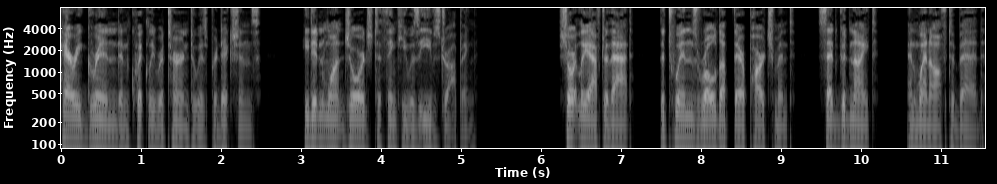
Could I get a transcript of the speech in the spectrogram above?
Harry grinned and quickly returned to his predictions. He didn't want George to think he was eavesdropping. Shortly after that, the twins rolled up their parchment, said good night, and went off to bed.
